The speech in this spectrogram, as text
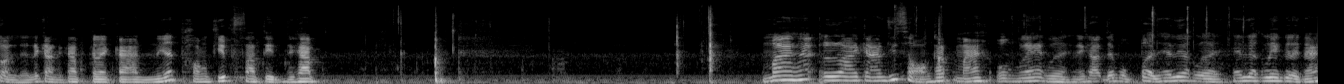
ก่อนเลยแล้วกันนะครับกับรายการเนื้อทองทิพย์ซาตินนะครับ มาฮะรายการที่ 2 ครับมาองค์แรกเลยนะครับเดี๋ยวผมเปิดให้เลือกเลยให้เลือกเลขกันเลยนะ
